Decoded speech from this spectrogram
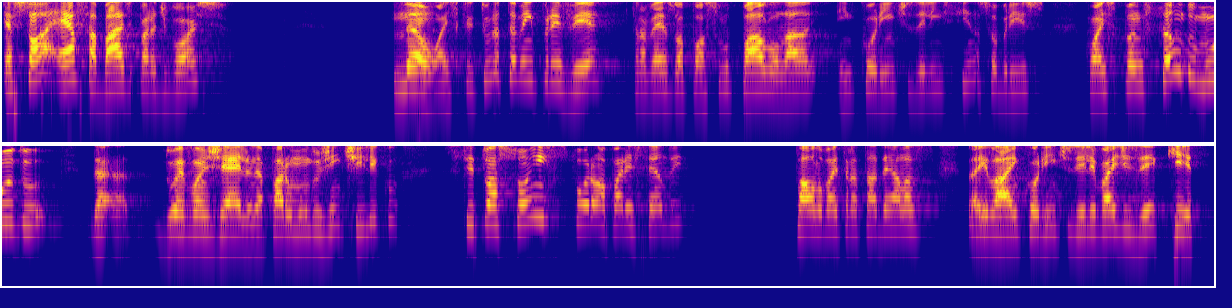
é só essa base para divórcio? Não, a Escritura também prevê, através do apóstolo Paulo, lá em Coríntios, ele ensina sobre isso, com a expansão do mundo da, do evangelho né, para o mundo gentílico, situações foram aparecendo e Paulo vai tratar delas daí lá em Coríntios, e ele vai dizer que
